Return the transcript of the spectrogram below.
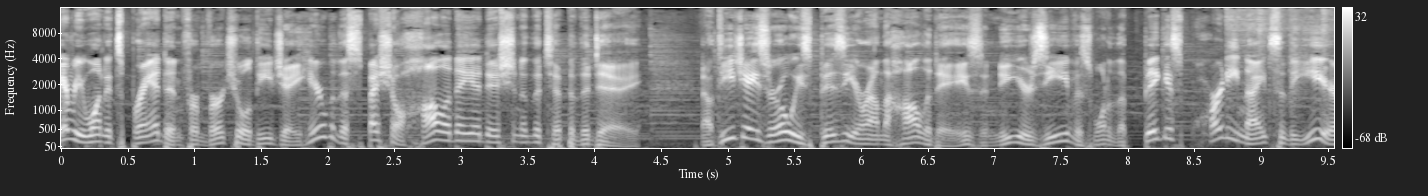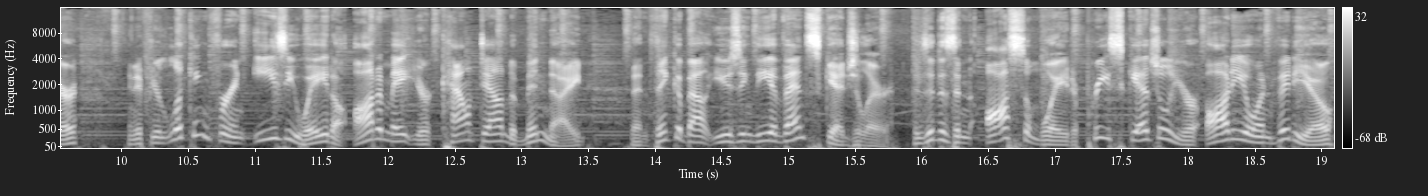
everyone, it's Brandon from Virtual DJ here with a special holiday edition of the Tip of the Day. Now, DJs are always busy around the holidays, and New Year's Eve is one of the biggest party nights of the year. And if you're looking for an easy way to automate your countdown to midnight, then think about using the Event Scheduler, as it is an awesome way to pre schedule your audio and video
